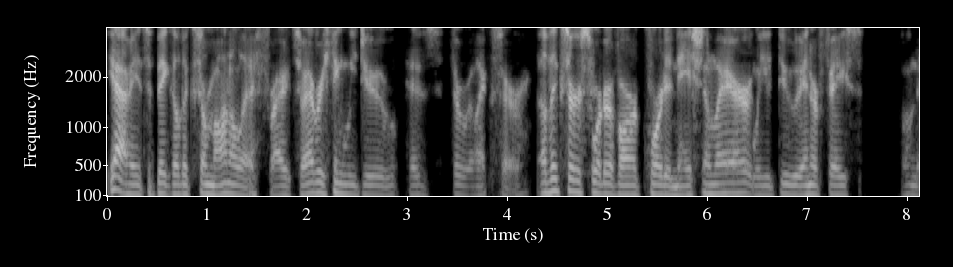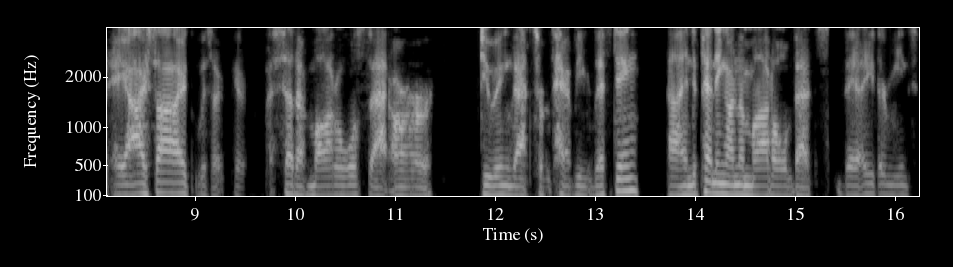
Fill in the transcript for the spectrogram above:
Yeah, I mean, it's a big Elixir monolith, right? So everything we do is through Elixir. Elixir is sort of our coordination layer. We do interface on the AI side with a, a set of models that are doing that sort of heavy lifting. Uh, and depending on the model, that's that either means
